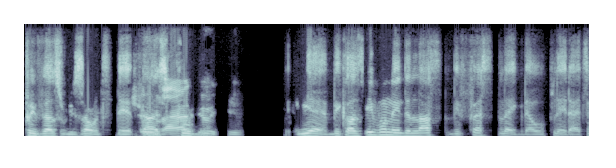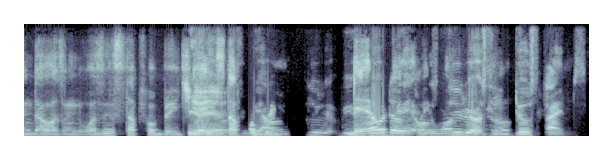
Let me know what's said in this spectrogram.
previous results. That True, that's I proven. agree with you. Yeah, because even in the last, the first leg that we played, I think that was in was it Stamford Bridge? Yeah, in yeah. Stamford Bridge. on seri- we, They we held us were on serious in those times.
